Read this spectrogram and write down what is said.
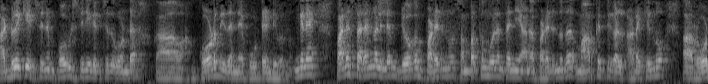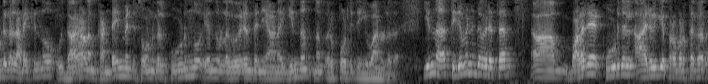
അഡ്വക്കേറ്റ്സിനും കോവിഡ് സ്ഥിരീകരിച്ചതുകൊണ്ട് കോടതി തന്നെ പൂട്ടേണ്ടി വന്നു. ഇങ്ങനെ പല സ്ഥലങ്ങളിലും രോഗം പടരുന്നു. സമ്പർക്കം മൂലം തന്നെയാണ് പടരുന്നത്. മാർക്കറ്റുകൾ അടയ്ക്കുന്നു. റോഡുകൾ അടയ്ക്കുന്നു. ധാരാളം കണ്ടെയ്ൻമെന്റ് സോണുകൾ കൂടുന്നു എന്നുള്ള വിവരം തന്നെയാണ് ഇന്നും റിപ്പോർട്ട് ചെയ്യുവാനുള്ളത്. ഇന്ന് തിരുവനന്തപുരത്ത് വളരെ കൂടുതൽ ആരോഗ്യ പ്രവർത്തകർ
